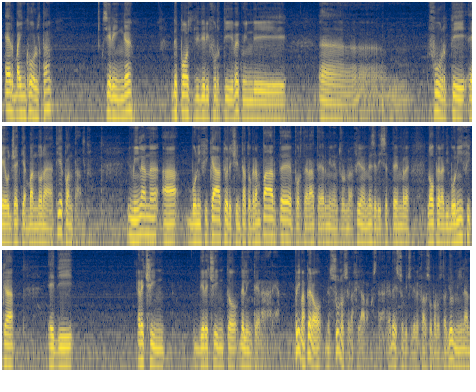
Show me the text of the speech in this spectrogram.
erba incolta, siringhe, depositi di rifurtive, quindi eh, furti e oggetti abbandonati e quant'altro. Il Milan ha bonificato e recintato gran parte, porterà a termine entro la fine del mese di settembre l'opera di bonifica e di recinto, di recinto dell'intera area. Prima però nessuno se la filava quest'area, adesso che ci deve fare sopra lo stadio il Milan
